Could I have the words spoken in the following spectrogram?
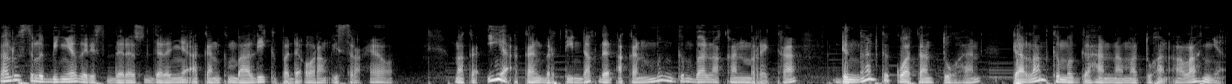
Lalu selebihnya dari saudara-saudaranya akan kembali kepada orang Israel. Maka ia akan bertindak dan akan menggembalakan mereka dengan kekuatan Tuhan dalam kemegahan nama Tuhan Allahnya.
